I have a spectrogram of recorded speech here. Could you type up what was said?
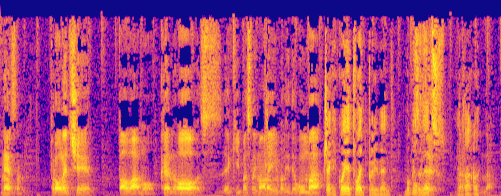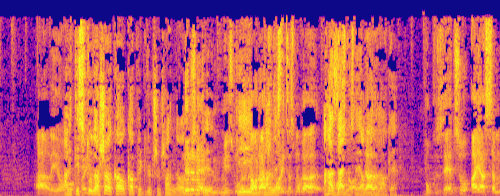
ne znam, proleće, pa ovamo KNO, ekipa Slimana i Invalide Uma, Čekaj, koji je tvoj prvi bend? Buka za decu? Li tako? Da. Ali, Ali ti si ovaj, tu došao kao, kao priključen član. Da, Ne, odnosno ne, ti- ne, mi smo ga kao naša 12 tvorica smo ga Aha, zajedno ste, jel? Da, Da, da, da. Aha, okej. Buku Zecu, a ja sam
